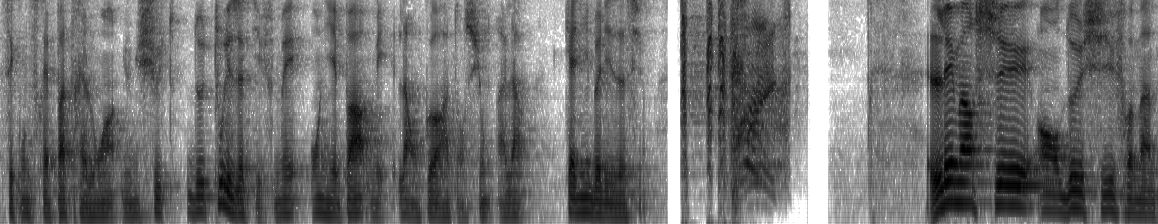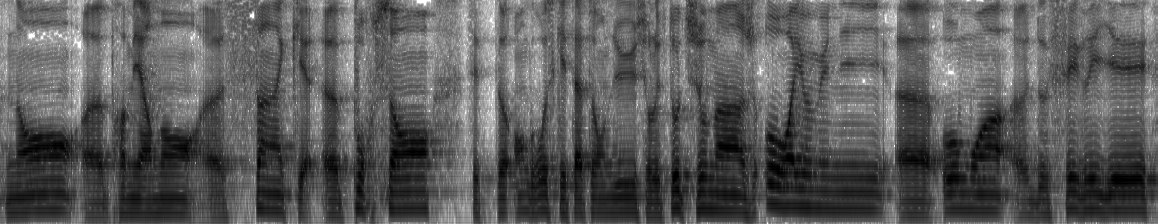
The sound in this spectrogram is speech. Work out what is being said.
c'est qu'on ne serait pas très loin d'une chute de tous les actifs. Mais on n'y est pas, mais là encore, attention à la cannibalisation. Les marchés en deux chiffres maintenant. Euh, premièrement, 5%. C'est euh, en gros ce qui est attendu sur le taux de chômage au Royaume-Uni euh, au mois euh, de février.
